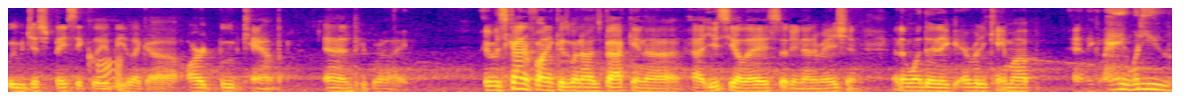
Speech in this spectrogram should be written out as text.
we would just basically be like a art boot camp, and people were like, it was kind of funny because when I was back in uh, at UCLA studying animation, and then one day they, everybody came up and they go, "Hey, what do you,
